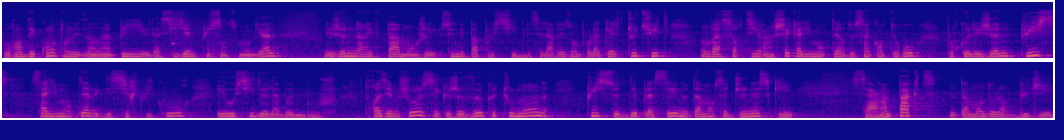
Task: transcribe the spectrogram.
Vous vous rendez compte, on est dans un pays, la sixième puissance mondiale, les jeunes n'arrivent pas à manger. Ce n'est pas possible. C'est la raison pour laquelle tout de suite, on va sortir un chèque alimentaire de 50 euros pour que les jeunes puissent s'alimenter avec des circuits courts et aussi de la bonne bouffe. Troisième chose, c'est que je veux que tout le monde puisse se déplacer, notamment cette jeunesse qui, ça impacte notamment de leur budget.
